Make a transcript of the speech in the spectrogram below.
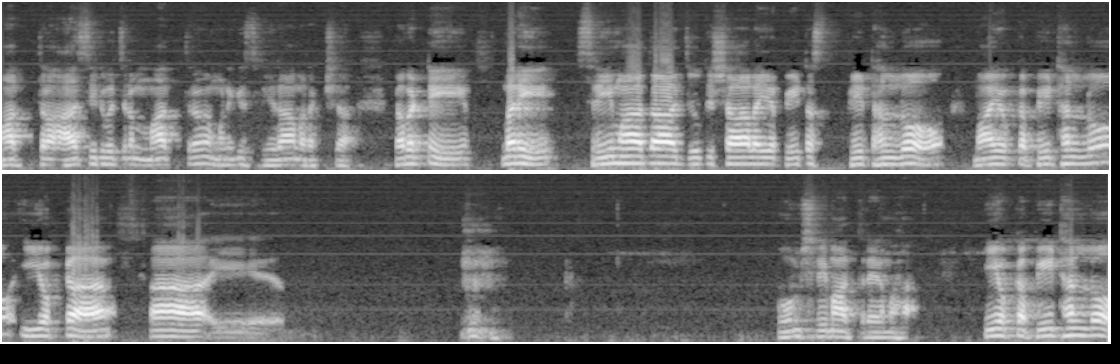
మాత్ర ఆశీర్వచనం మాత్రమే మనకి శ్రీరామ రక్ష. కాబట్టి మరి శ్రీమాత జ్యోతిషాలయ పీఠ పీఠంలో మా యొక్క పీఠంలో ఈ యొక్క ఓం శ్రీమాత్రే నమ. ఈ యొక్క పీఠంలో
